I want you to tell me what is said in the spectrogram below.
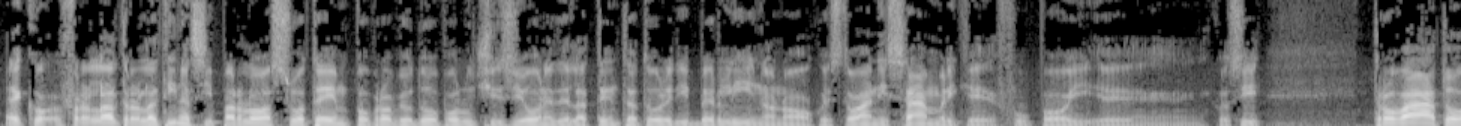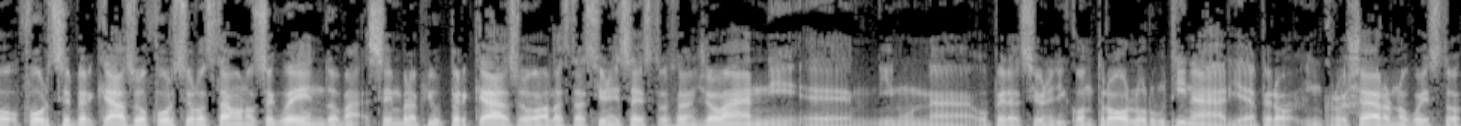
Ecco, fra l'altro a Latina si parlò a suo tempo, proprio dopo l'uccisione dell'attentatore di Berlino, no? questo Anis Samri che fu poi eh, così trovato forse per caso, forse lo stavano seguendo, ma sembra più per caso alla stazione Sesto San Giovanni eh, in un'operazione di controllo rutinaria, però incrociarono questo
